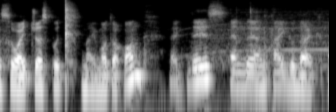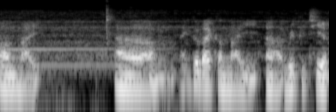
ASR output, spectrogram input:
So I just put my motor on like this and then I go back on my um, I go back on my uh, Repetier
